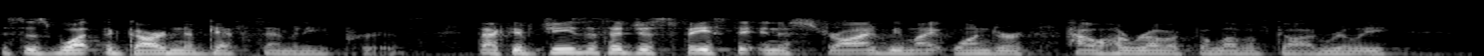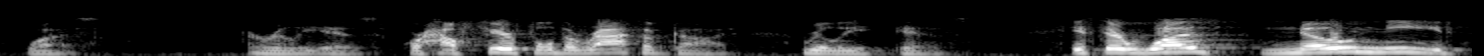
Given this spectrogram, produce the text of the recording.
This is what the Garden of Gethsemane proves. In fact, if Jesus had just faced it in a stride, we might wonder how heroic the love of God really was, really is, or how fearful the wrath of God really is. If there was no need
